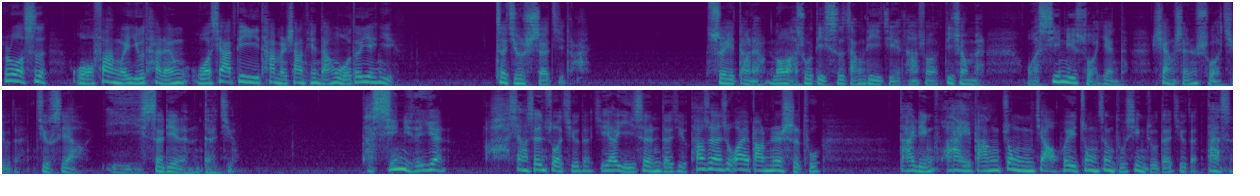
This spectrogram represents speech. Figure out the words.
若是我犯为犹太人，我下地狱，他们上天堂，我都愿意。这就是舍己的爱。所以到了罗马书第十章第一节，他说：“弟兄们，我心里所愿的，向神所求的，就是要以色列人得救。”他心里的愿啊，向神所求的，就要以色列人得救。他虽然是外邦人的使徒，带领外邦众教会众圣徒信主得救的，但是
